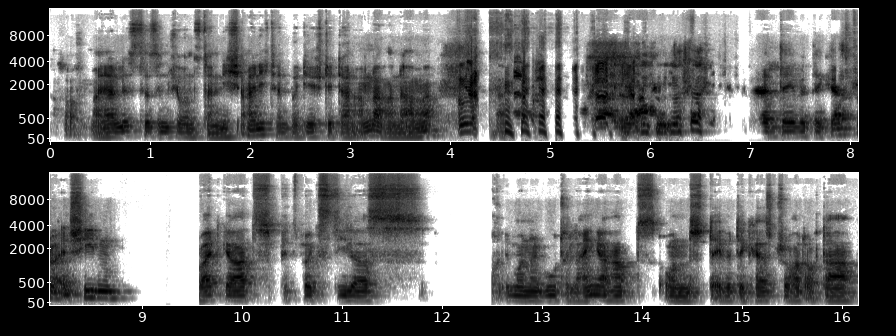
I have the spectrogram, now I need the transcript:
Also auf meiner Liste sind wir uns dann nicht einig, denn bei dir steht da ein anderer Name. ja, David De Castro entschieden. Right Guard, Pittsburgh Steelers auch immer eine gute Line gehabt und David DeCastro hat auch da,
